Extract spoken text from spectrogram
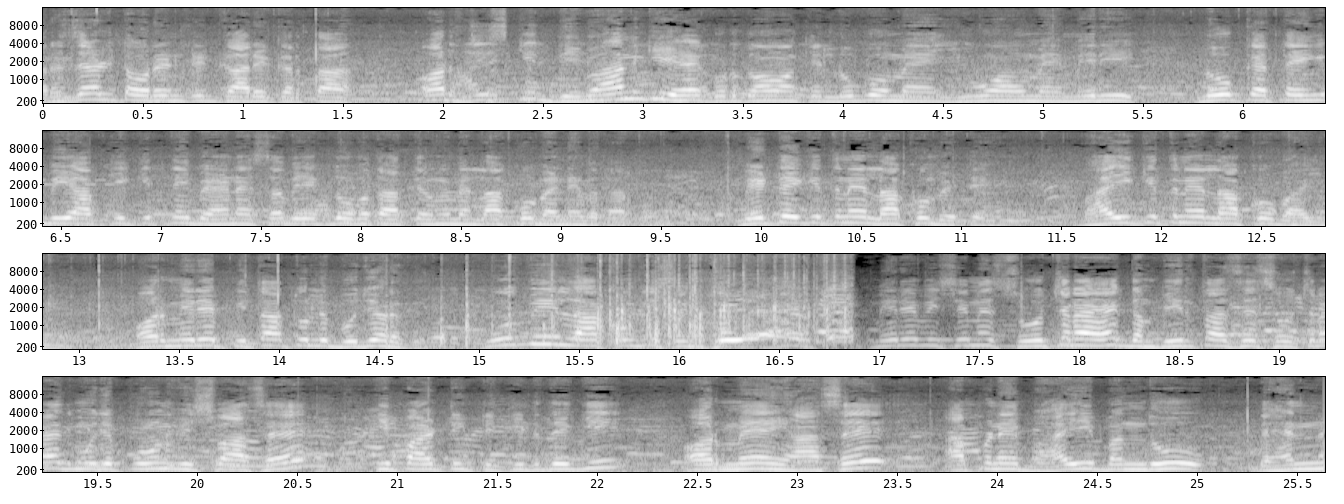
रिज़ल्ट ओरिएंटेड कार्यकर्ता, और जिसकी दीवानगी है गुड़गांव के लोगों में, युवाओं में, मेरी लोग कहते हैं कि भाई आपकी कितनी बहन है, सब एक दो बताते होंगे, मैं लाखों बहनें बताता हूँ। बेटे कितने लाखों बेटे हैं? भाई कितने लाखों भाई हैं? और मेरे पिता तुल्य बुज़ुर्ग, वो भी लाखों की संख्या में मेरे विषय में सोच रहा है, गंभीरता से सोच रहा है मुझे पूर्ण विश्वास है कि पार्टी टिकट देगी और मैं यहाँ से अपने भाई, बंधु, बहन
